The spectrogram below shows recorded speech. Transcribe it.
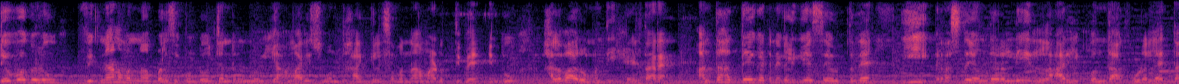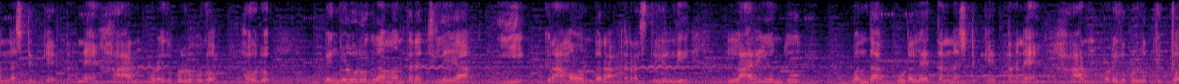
ದೆವ್ವಗಳು ವಿಜ್ಞಾನವನ್ನು ಬಳಸಿಕೊಂಡು ಜನರನ್ನು ಯಾಮಾರಿಸುವಂತಹ ಕೆಲಸವನ್ನು ಮಾಡುತ್ತಿವೆ ಎಂದು ಹಲವಾರು ಮಂದಿ ಹೇಳ್ತಾರೆ. ಅಂತಹದ್ದೇ ಘಟನೆಗಳಿಗೆ ಸೇರುತ್ತದೆ. ಈ ರಸ್ತೆಯೊಂದರಲ್ಲಿ ಲಾರಿ ಬಂದ ಕೂಡಲೇ ತನ್ನಷ್ಟಕ್ಕೆ ತಾನೇ ಹಾರ್ನ್ ಹೊಡೆದುಕೊಳ್ಳುವುದು. ಹೌದು, ಬೆಂಗಳೂರು ಗ್ರಾಮಾಂತರ ಜಿಲ್ಲೆಯ ಈ ಗ್ರಾಮವೊಂದರ ರಸ್ತೆಯಲ್ಲಿ ಲಾರಿಯೊಂದು ಬಂದ ಕೂಡಲೇ ತನ್ನಷ್ಟಕ್ಕೆ ತಾನೇ ಹಾರ್ನ್ ಹೊಡೆದುಕೊಳ್ಳುತ್ತಿತ್ತು.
